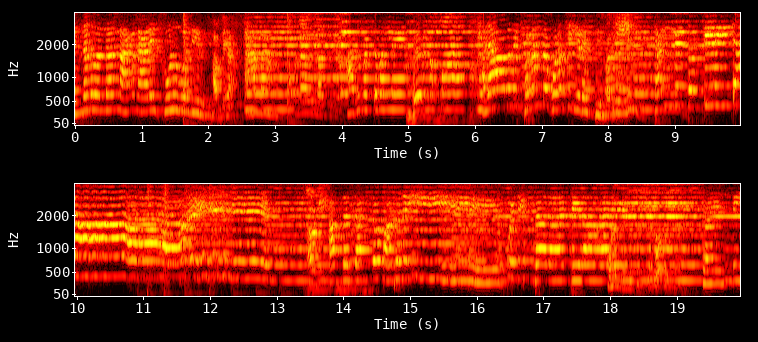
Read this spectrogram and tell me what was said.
என்னன்னு வந்தாலும் நாங்க நாளை ஸ்கூலுக்கு போட்டிருக்கு அப்படியா. அது மட்டுமல்ல? அதாவது பிறந்த குழந்தை கிடைத்து. அந்த தங்க மகனை எப்படி தலாண்டினாய் குழந்தை எப்படி போகுது? கண்ணி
